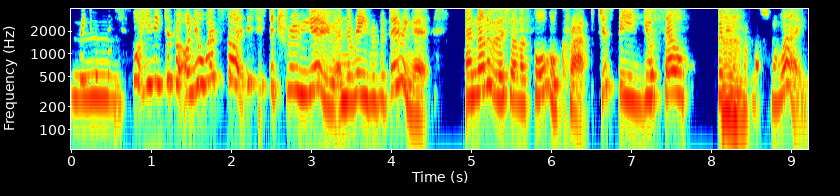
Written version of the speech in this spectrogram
Because mm. this is what you need to put on your website. This is the true you and the reason for doing it. And none of this other formal crap. Just be yourself, but mm. in a mm. professional way.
